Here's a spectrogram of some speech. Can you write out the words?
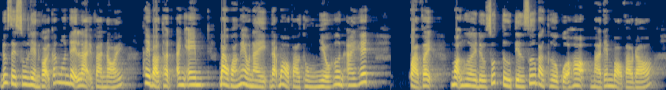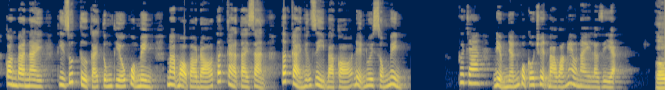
Đức Giêsu liền gọi các môn đệ lại và nói: Thầy bảo thật anh em, bà quá nghèo này đã bỏ vào thùng nhiều hơn ai hết. Quả vậy, mọi người đều rút từ tiền dư bạc thừa của họ mà đem bỏ vào đó, còn bà này thì rút từ cái túng thiếu của mình mà bỏ vào đó tất cả tài sản, tất cả những gì bà có để nuôi sống mình. Thưa cha, điểm nhấn của câu chuyện bà quá nghèo này là gì ạ? Ờ,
